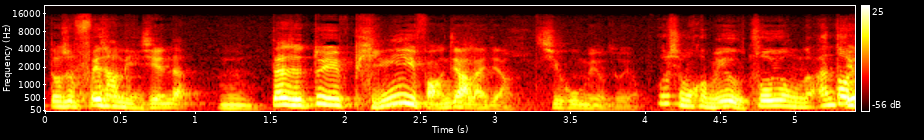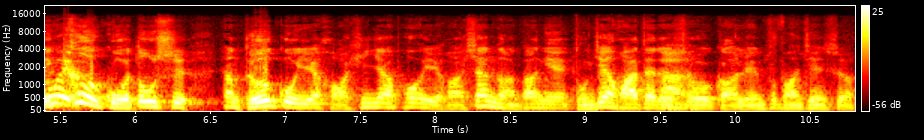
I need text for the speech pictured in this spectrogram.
都是非常领先的。嗯，但是对于平抑房价来讲，几乎没有作用。为什么会没有作用呢？按道理各国都是像德国也好，新加坡也好，香港当年董建华在的时候搞廉租房建设，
